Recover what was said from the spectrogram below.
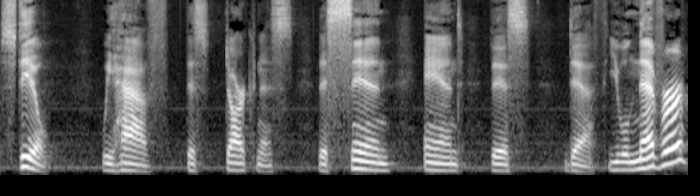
Still, we have this darkness, this sin, and this death. You will never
